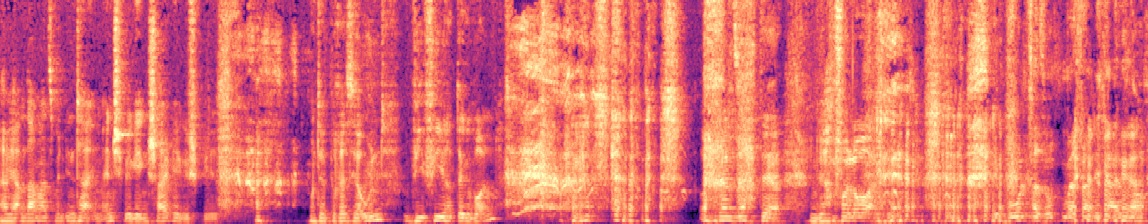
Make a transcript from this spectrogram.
ja, wir haben damals mit Inter im Endspiel gegen Schalke gespielt. Und der Pires, ja und? Wie viel habt ihr gewonnen? Und dann sagt er, wir haben verloren. Im Boden versunken wahrscheinlich halt Ja, noch.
